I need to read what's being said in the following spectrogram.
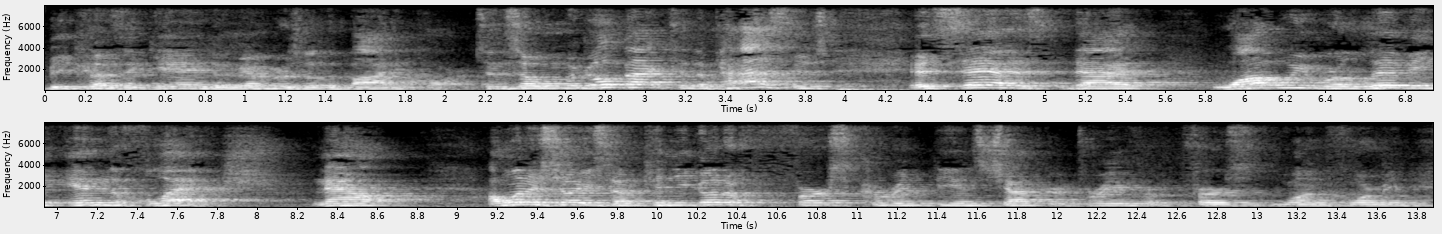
because again, the members of the body parts. And so when we go back to the passage, it says that while we were living in the flesh. Now, I want to show you something. Can you go to 1 Corinthians chapter 3, verse 1 for me?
